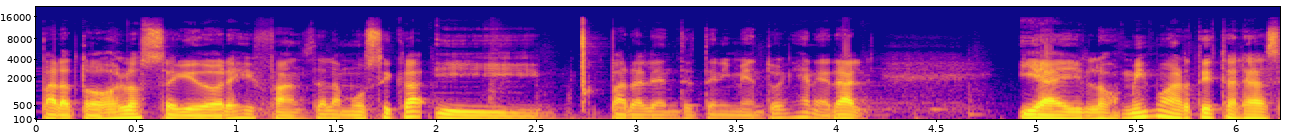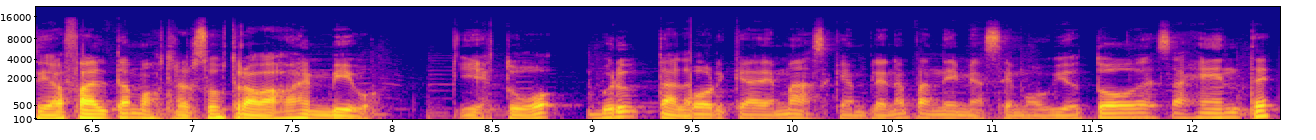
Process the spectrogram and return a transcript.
para todos los seguidores y fans de la música y para el entretenimiento en general. Y a los mismos artistas les hacía falta mostrar sus trabajos en vivo. Y estuvo brutal, porque además que en plena pandemia se movió toda esa gente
